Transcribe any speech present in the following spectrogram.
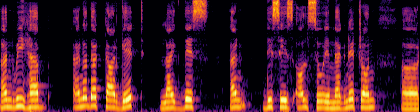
and we have another target like this and this is also a magnetron uh,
